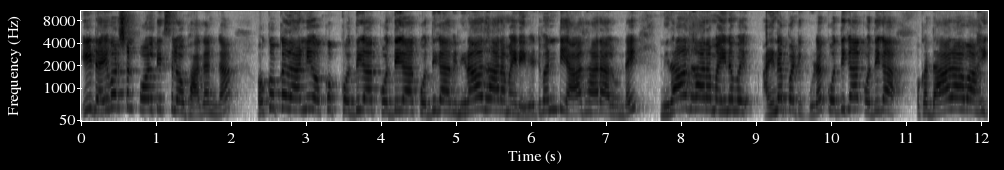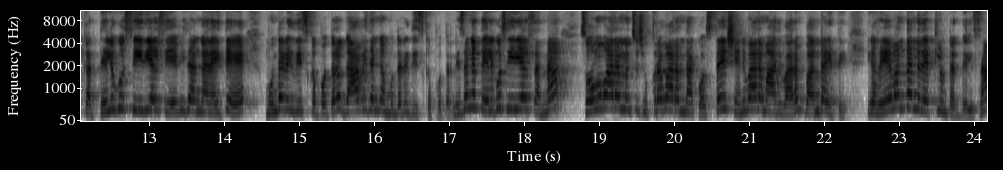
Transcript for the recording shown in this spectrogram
ఈ డైవర్షన్ పాలిటిక్స్లో భాగంగా ఒక్కొక్క దాన్ని ఒక్కొక్క కొద్దిగా కొద్దిగా కొద్దిగా అవి నిరాధారమైనవి. ఎటువంటి ఆధారాలు ఉండయి. నిరాధారమైనవి అయినప్పటికీ కూడా కొద్దిగా కొద్దిగా ఒక ధారావాహిక తెలుగు సీరియల్స్ ఏ విధంగానైతే ముందడికి తీసుకుపోతారో గా విధంగా ముందడికి తీసుకుపోతారు. నిజంగా తెలుగు సీరియల్స్ అన్నా సోమవారం నుంచి శుక్రవారం దాకా వస్తాయి శనివారం ఆదివారం బంద్ అవుతాయి ఇక రేవంత్ అన్నది ఎట్లుంటుంది తెలుసా?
